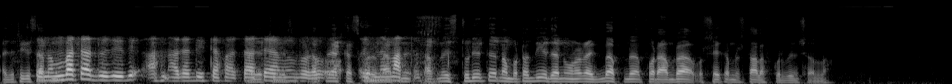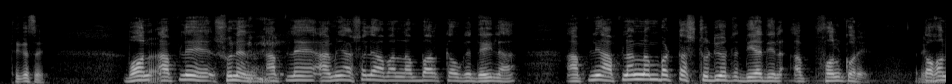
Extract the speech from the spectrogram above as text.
আচ্ছা ঠিক আছে তো আপনি- নম্বরটা যদি আপনারা দিতে পারে আচ্ছা, তাতে আমি বড় আপনি স্টুডিওতে নম্বরটা দিয়ে দেন ওনারা রাখবে আপনার পরে আমরা শেখ ঠিক আছে? বোন আপনি শুনেন আপনি আমি আসলে আমার নাম্বার কাউকে দেই না। আপনি আপনার নাম্বারটা স্টুডিওতে দিয়ে দিন ফোন করে। তখন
